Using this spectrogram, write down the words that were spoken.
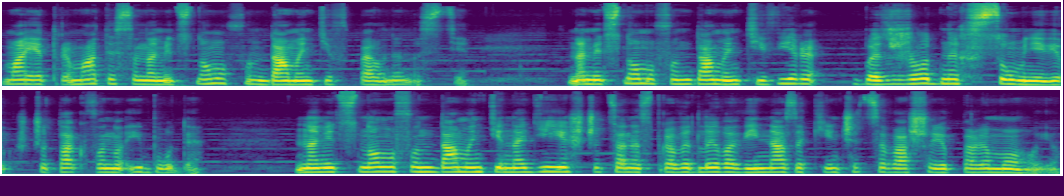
має триматися на міцному фундаменті впевненості, на міцному фундаменті віри без жодних сумнівів, що так воно і буде, на міцному фундаменті надії, що ця несправедлива війна закінчиться вашою перемогою.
